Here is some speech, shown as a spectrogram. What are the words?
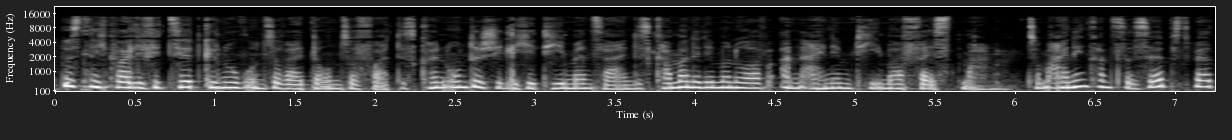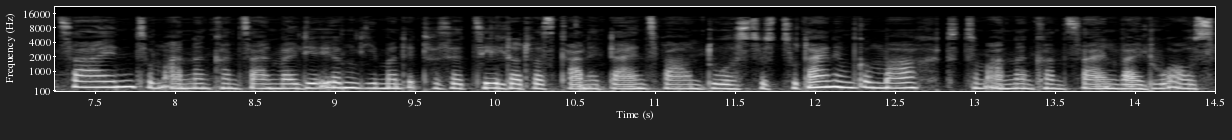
du bist nicht qualifiziert genug und so weiter und so fort. Das können unterschiedliche Themen sein. Das kann man nicht immer nur an einem Thema festmachen. Zum einen kann es der Selbstwert sein, zum anderen kann es sein, weil dir irgendjemand etwas erzählt hat, was gar nicht deins war und du hast es zu deinem gemacht. Zum anderen kann es sein, weil du aus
